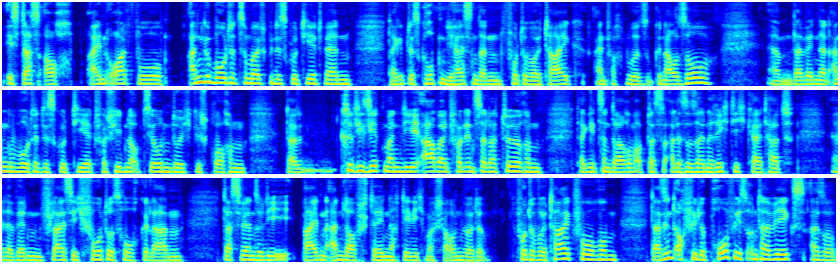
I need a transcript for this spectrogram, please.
ist das auch ein Ort, wo Angebote zum Beispiel diskutiert werden. Da gibt es Gruppen, die heißen dann Photovoltaik einfach nur so, genau so. Ähm, da werden dann Angebote diskutiert, verschiedene Optionen durchgesprochen. Da kritisiert man die Arbeit von Installateuren. Da geht es dann darum, ob das alles so seine Richtigkeit hat. Äh, da werden fleißig Fotos hochgeladen. Das wären so die beiden Anlaufstellen, nach denen ich mal schauen würde. Photovoltaikforum, da sind auch viele Profis unterwegs, also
